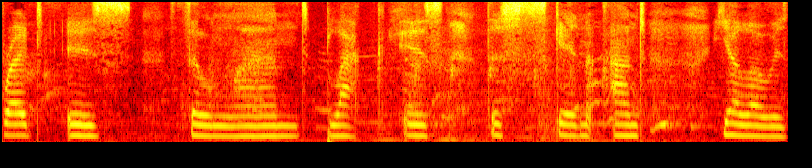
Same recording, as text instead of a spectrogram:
red is the land, black is the skin, and yellow is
